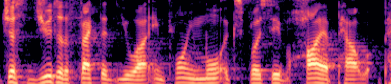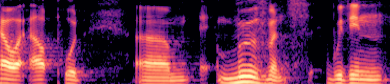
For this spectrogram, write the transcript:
just due to the fact that you are employing more explosive, higher power, power output um, movements within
